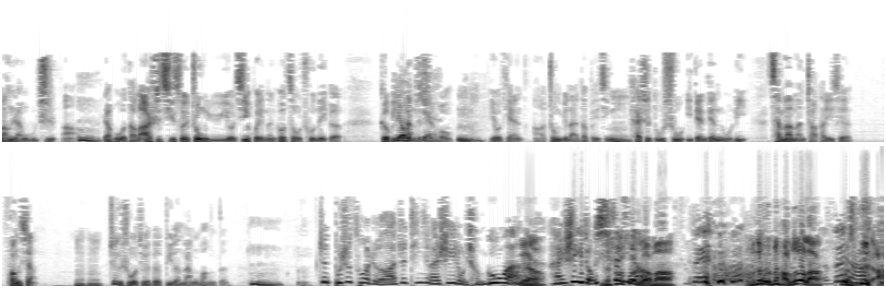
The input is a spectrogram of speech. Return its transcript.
茫然无知啊。嗯然后我到了二十七岁，终于有机会能够走出那个戈壁滩的时候，嗯，油田啊，终于来到北京，嗯开始读书，一点点努力，才慢慢找到一些方向。嗯哼，这个是我觉得比较难忘的。嗯，这不是挫折啊，这听起来是一种成功啊。对啊还是一种你。说挫折？吗？对。我们都准备好乐了。对啊。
